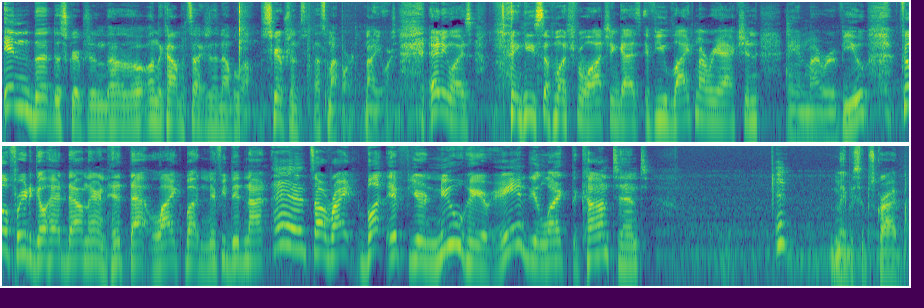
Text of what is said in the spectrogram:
in the description, on the comment section down below. Descriptions, that's my part, not yours. Anyways, thank you so much for watching, guys. If you liked my reaction and my review, feel free to go ahead down there and hit that like button. If you did not, eh, it's all right. But if you're new here and you like the content, content, eh, maybe subscribe.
